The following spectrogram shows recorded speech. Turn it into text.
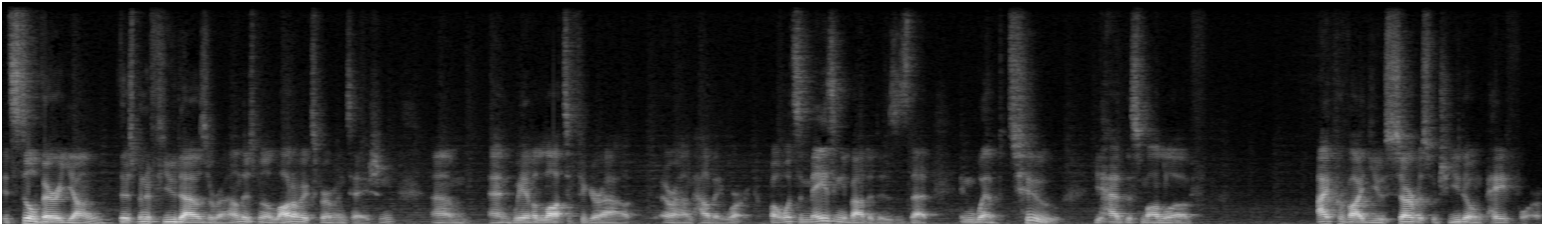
It's still very young. There's been a few DAOs around. There's been a lot of experimentation, um, and we have a lot to figure out around how they work. But what's amazing about it is, is that in Web 2, you had this model of I provide you a service which you don't pay for,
